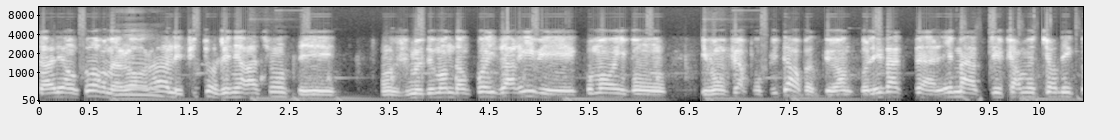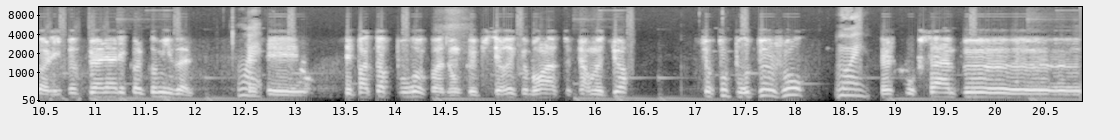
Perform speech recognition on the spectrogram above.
ça allait encore, mais alors Mm. là, les futures générations, c'est, je me demande dans quoi ils arrivent et comment ils vont, ils vont faire pour plus tard, parce que entre les vaccins, les masques, les fermetures d'école, ils peuvent plus aller à l'école comme ils veulent. Ouais. C'est, c'est pas top pour eux, quoi. Donc, euh, puis c'est vrai que bon là, cette fermeture, surtout pour deux jours, Ouais. je trouve ça un peu. euh,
